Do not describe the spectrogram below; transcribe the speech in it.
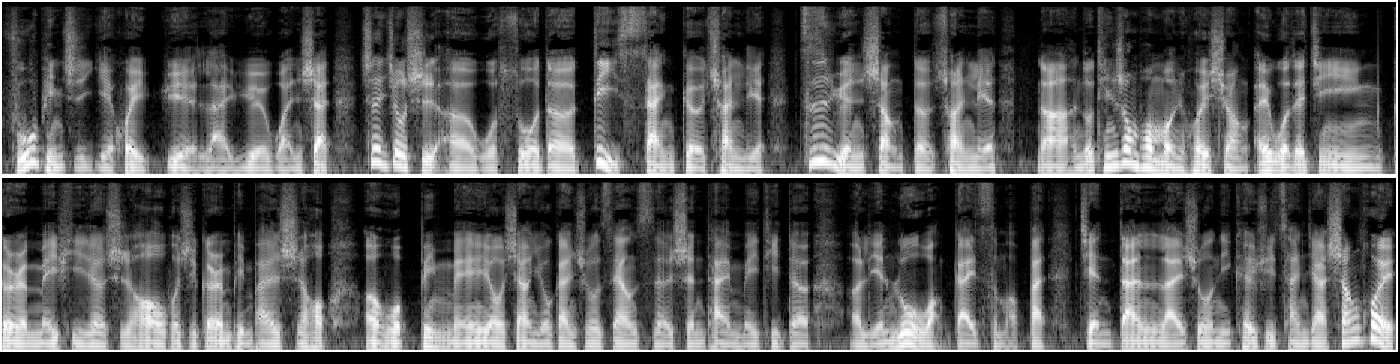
服务品质也会越来越完善。这就是呃我说的第三个串联，资源上的串联。那很多听众朋友们会想，哎，我在经营个人媒体的时候，或是个人品牌的时候，呃，我并没有像有感说这样子的生态媒体的呃联络网该怎么办？简单来说，你可以去参加商会，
